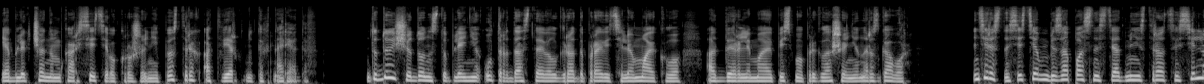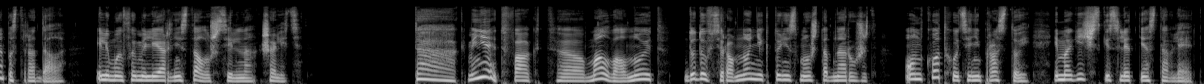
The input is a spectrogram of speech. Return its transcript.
и облегченном корсете в окружении пестрых отвергнутых нарядов. Дуду еще до наступления утра доставил градоправителю Майклу от Дерли мое письмо приглашения на разговор. Интересно, система безопасности администрации сильно пострадала — или мой фамильяр не стал уж сильно шалить? Так, меня этот факт э, мало волнует. Дуду все равно никто не сможет обнаружить. Он кот, хоть и непростой, и магический след не оставляет.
